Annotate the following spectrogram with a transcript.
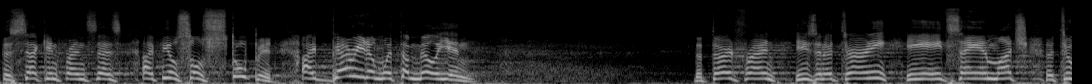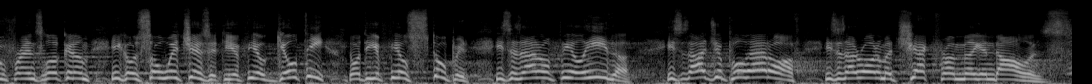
The second friend says, I feel so stupid. I buried him with the million. The third friend, he's an attorney. He ain't saying much. The two friends look at him. He goes, So which is it? Do you feel guilty or do you feel stupid? He says, I don't feel either. He says, How'd you pull that off? He says, I wrote him a check for a million dollars.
